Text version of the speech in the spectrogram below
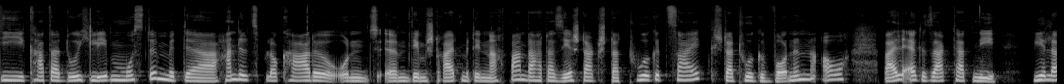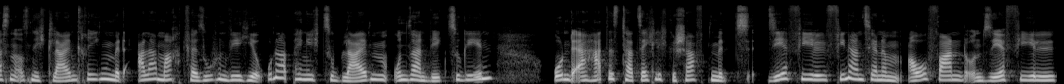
die Katar durchleben musste mit der Handelsblockade und ähm, dem Streit mit den Nachbarn. Da hat er sehr stark Statur gezeigt, Statur gewonnen auch, weil er gesagt hat, nee, wir lassen uns nicht kleinkriegen. Mit aller Macht versuchen wir hier unabhängig zu bleiben, unseren Weg zu gehen. Und er hat es tatsächlich geschafft, mit sehr viel finanziellem Aufwand und sehr viel,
